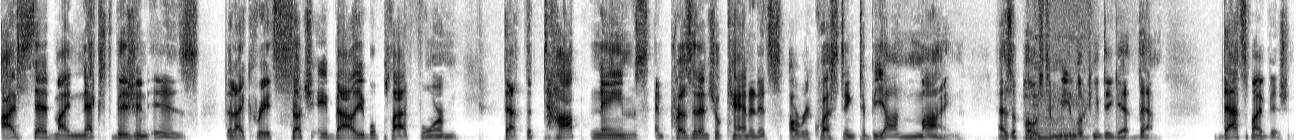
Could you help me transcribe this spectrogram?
I've said my next vision is that I create such a valuable platform that the top names and presidential candidates are requesting to be on mine as opposed mm. to me hmm. looking to get them. That's my vision.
